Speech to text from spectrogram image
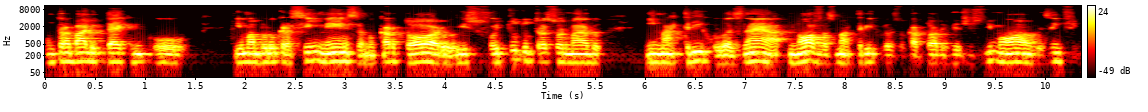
um trabalho técnico e uma burocracia imensa no cartório. Isso foi tudo transformado em matrículas, né, novas matrículas do cartório de registro de imóveis, enfim.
